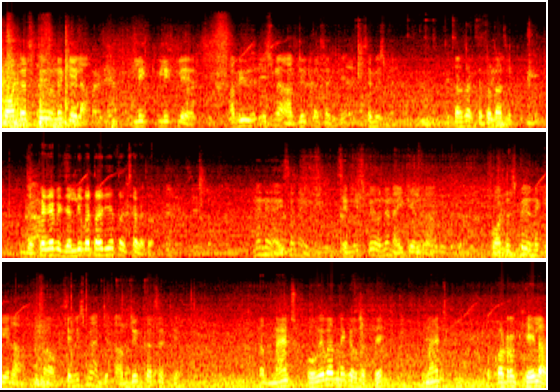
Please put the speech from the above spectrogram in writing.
क्वार्टर्स पे उन्हें खेला। लीग लीग प्लेयर अभी उसमें ऑब्जेक्ट कर सकते हैं सेमिस में। कर सकते बता सकते। जब का जब जल्दी बता दिया तो अच्छा रहता। नहीं नहीं ऐसा नहीं। सेमिस पे उन्हें नहीं खेल रहा क्वार्टर्स पे उन्हें खेला। हाँ। सेमिस में ऑब्जेक्ट कर सकते हैं। अब मैच हो गए बाद नहीं कर सकते। मैच क्वार्टर खेला।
